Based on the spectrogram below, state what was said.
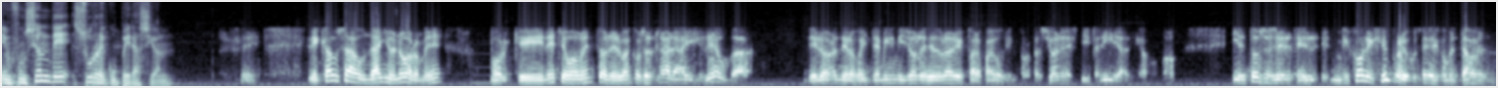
en función de su recuperación. Sí. Le causa un daño enorme porque en este momento en el Banco Central hay deuda del orden de los 20 mil millones de dólares para pagos de importaciones diferidas, digamos, ¿no? Y entonces el, mejor ejemplo de lo que ustedes comentaban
